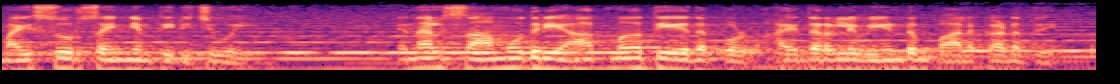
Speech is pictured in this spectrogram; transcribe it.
മൈസൂർ സൈന്യം തിരിച്ചുപോയി. എന്നാൽ സാമൂതിരി ആത്മഹത്യ ചെയ്തപ്പോൾ ഹൈദരലി വീണ്ടും പാലക്കാടെത്തി.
